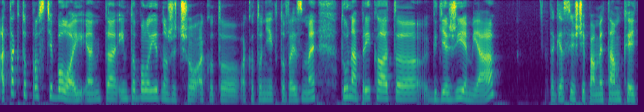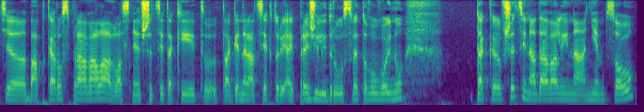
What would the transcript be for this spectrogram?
a tak to proste bolo. Im, to, im to bolo jedno, že čo, ako to, ako to niekto vezme. Tu napríklad, e, kde žijem ja, tak ja si ešte pamätám, keď e, babka rozprávala a vlastne všetci takí, tá generácia, ktorí aj prežili druhú svetovú vojnu, tak všetci nadávali na Nemcov,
